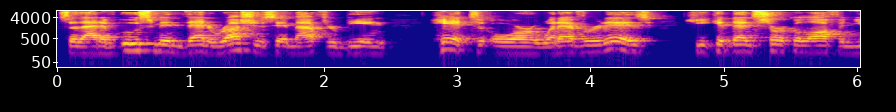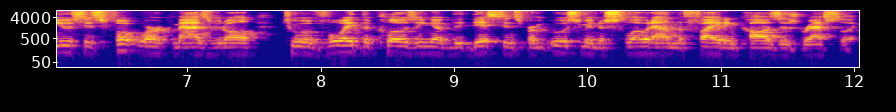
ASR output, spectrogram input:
so that if Usman then rushes him after being hit or whatever it is, he could then circle off and use his footwork, Masvidal, to avoid the closing of the distance from Usman to slow down the fight and cause his wrestling.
